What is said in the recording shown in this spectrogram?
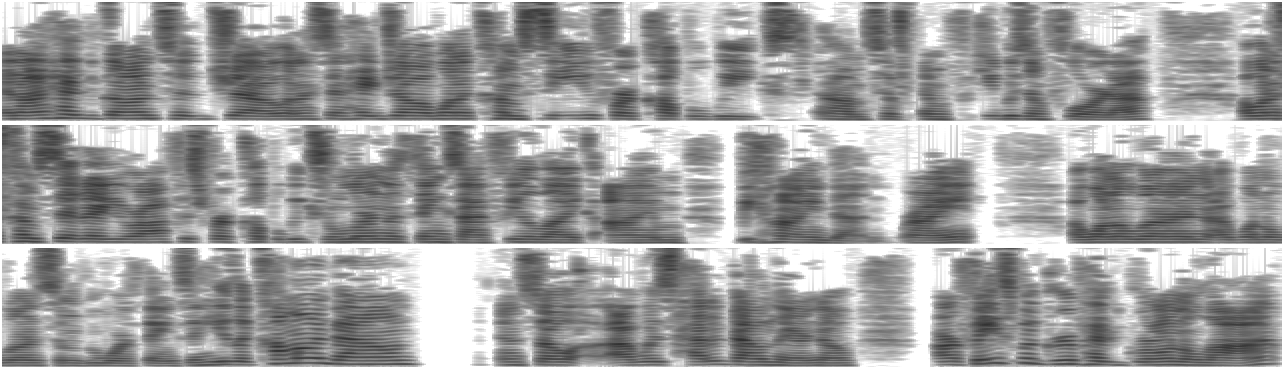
And I had gone to Joe and I said, "Hey, Joe, I want to come see you for a couple weeks." Um, to he was in Florida. I want to come sit at your office for a couple weeks and learn the things I feel like I'm behind in. Right? I want to learn. I want to learn some more things. And he's like, "Come on down." And so I was headed down there. Now, our Facebook group had grown a lot.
